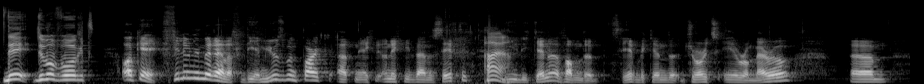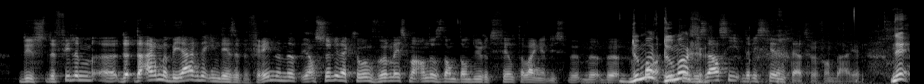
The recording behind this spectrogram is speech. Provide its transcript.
Nee, doe maar voort. Oké, film nummer 11. The Amusement Park uit 1975. Ah, ja. Die jullie kennen van de zeer bekende George A. Romero. Ehm, dus de film, eh, de, de arme bejaarde in deze bevreemdende... Ja, sorry dat ik gewoon voorlees, maar anders dan, dan duurt het veel te lang. Dus we, we, we- Doe maar, oh, doe maar. improvisatie, er is geen tijd voor vandaag. hè. Nee,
